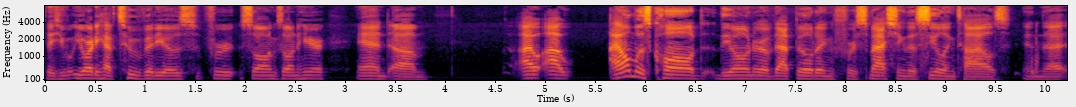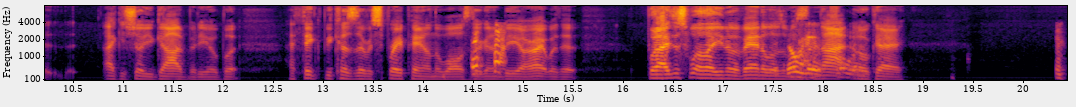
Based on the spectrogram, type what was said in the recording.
That you, you already have two videos for songs on here, and um, I, I I almost called the owner of that building for smashing the ceiling tiles in that I could show you God video, but I think because there was spray paint on the walls, they're going to be all right with it. But I just want to let you know the vandalism is not okay. okay.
